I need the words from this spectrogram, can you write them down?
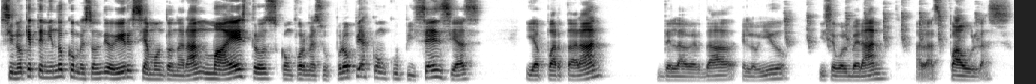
sino que teniendo comezón de oír, se amontonarán maestros conforme a sus propias concupiscencias y apartarán de la verdad el oído y se volverán a las fábulas.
